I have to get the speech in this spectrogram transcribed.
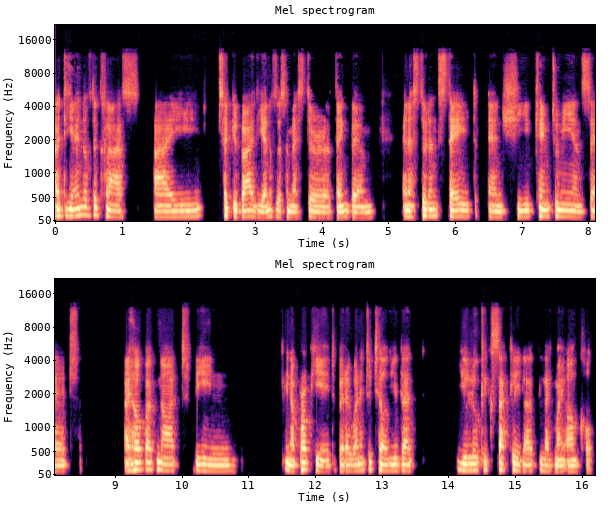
at the end of the class, I said goodbye at the end of the semester, thanked them, and a student stayed and she came to me and said, I hope I've not been inappropriate, but I wanted to tell you that you look exactly like, like my uncle.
